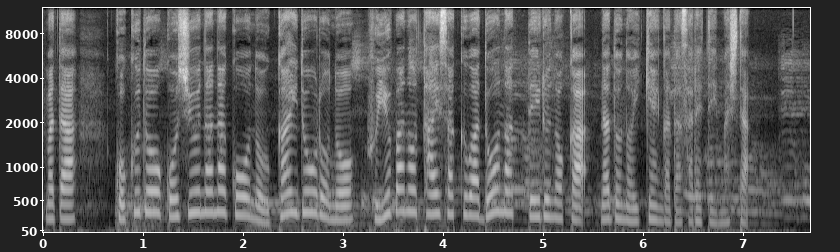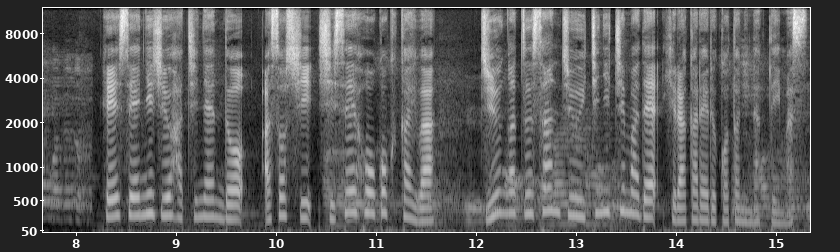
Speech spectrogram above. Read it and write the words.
また国道57号の迂回道路の冬場の対策はどうなっているのかなどの意見が出されていました平成28年度阿蘇市市政報告会は10月31日まで開かれることになっています。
